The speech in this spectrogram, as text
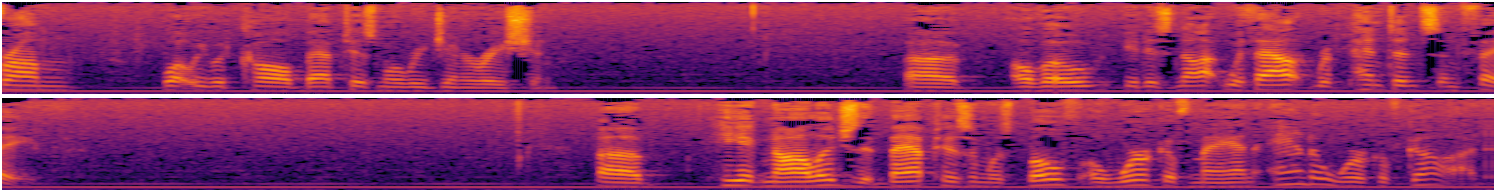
from what we would call baptismal regeneration. Uh, although it is not without repentance and faith. Uh, he acknowledged that baptism was both a work of man and a work of God.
